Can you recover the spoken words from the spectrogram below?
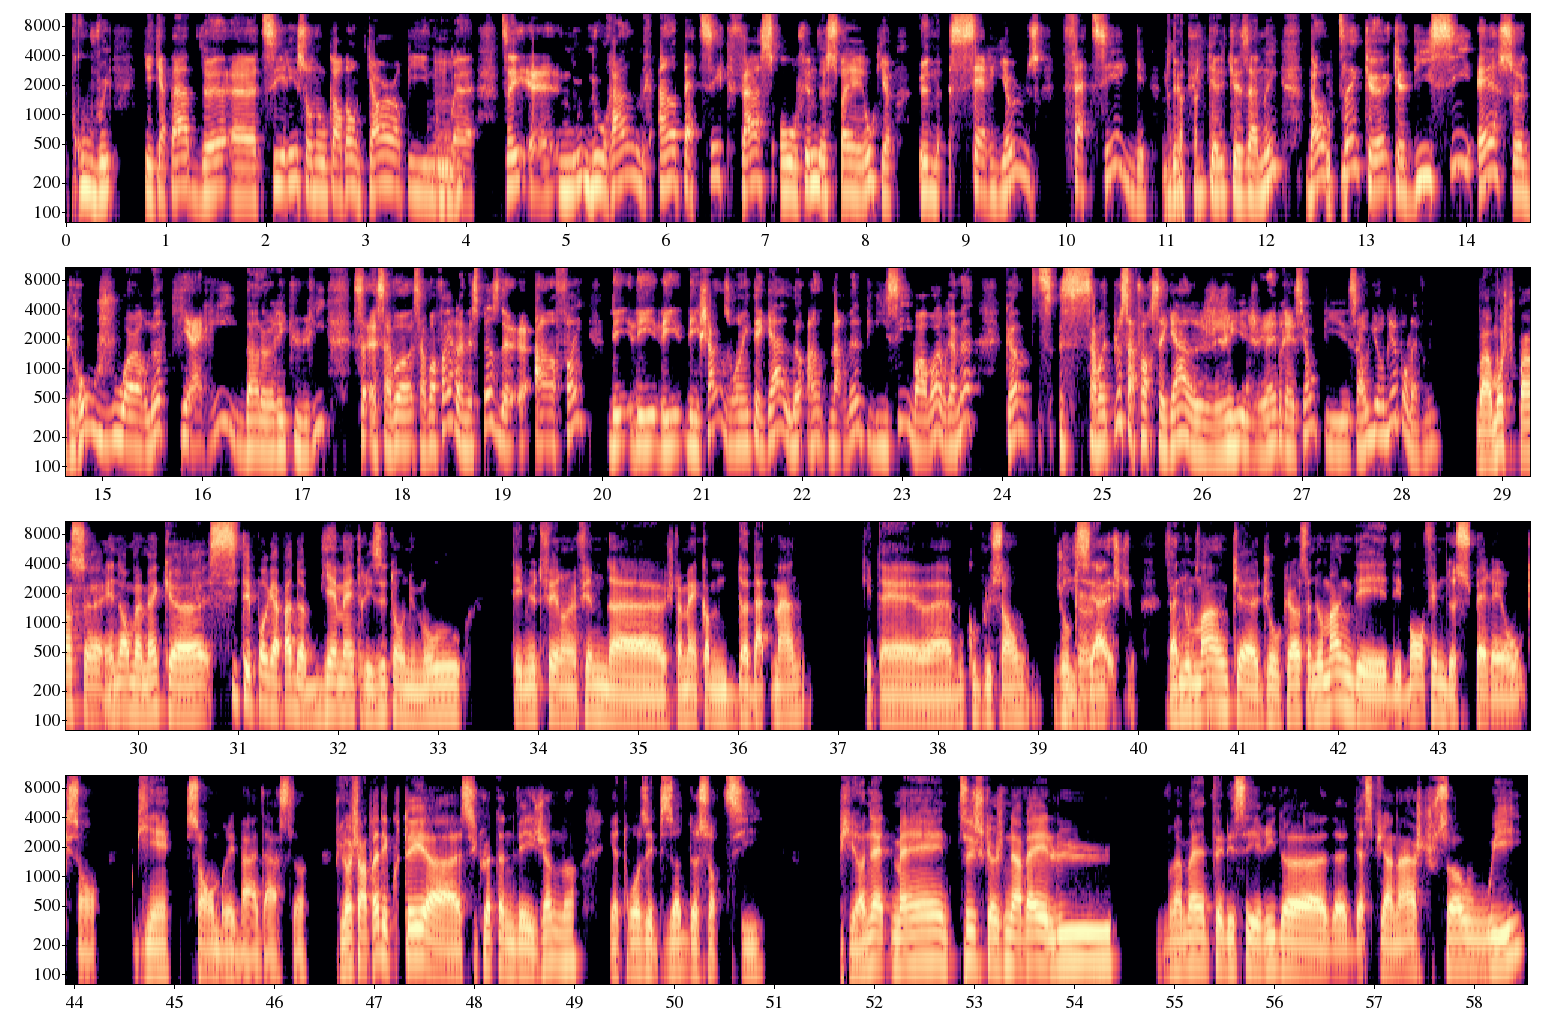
prouvé qu'il est capable de euh, tirer sur nos cordons de cœur puis nous, Mhm. euh, euh, nous, nous rendre empathiques face au film de super-héros qui a une sérieuse fatigue depuis quelques années. Donc, tu sais, que, que DC est ce gros joueur-là qui arrive dans leur écurie, ça, ça va, ça va faire une espèce de. enfin, les, les, les, les chances vont être égales là, entre Marvel et DC. Il va y avoir vraiment comme. Ça va être plus à force égale, j'ai j'ai l'impression, puis ça augure bien pour l'avenir. Ben, moi, je pense euh, énormément que si tu n'es pas capable de bien maîtriser ton humour, t'es mieux de faire un film de- justement comme de Batman, qui était euh, beaucoup plus sombre. Joker. Ça, nous manque, euh, Joker, ça nous manque des, des bons films de super-héros qui sont bien sombre et badass. Là. Puis là, je suis en train d'écouter euh, Secret Invasion. Là. Il y a trois épisodes de sortie. Puis honnêtement, tu sais, ce que je n'avais lu, vraiment une télésérie de, de- d'espionnage, tout ça, oui.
